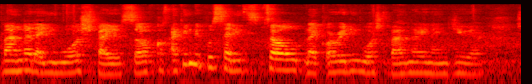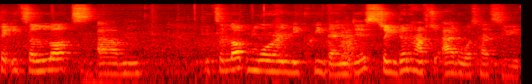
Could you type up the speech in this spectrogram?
banga that you wash by yourself because i think people sell it sell like already washed banga in nigeria. So it's a lot um it's a lot more liquid than this so you don't have to add water to it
